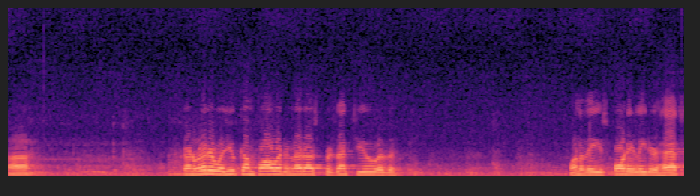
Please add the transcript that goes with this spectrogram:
Uh, Colonel Ritter, will you come forward and let us present you with a, one of these 40 liter hats?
